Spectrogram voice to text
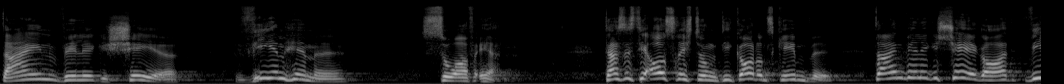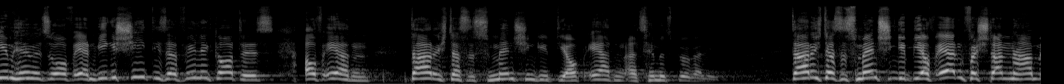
dein Wille geschehe wie im Himmel, so auf Erden. Das ist die Ausrichtung, die Gott uns geben will. Dein Wille geschehe, Gott, wie im Himmel, so auf Erden. Wie geschieht dieser Wille Gottes auf Erden? Dadurch, dass es Menschen gibt, die auf Erden als Himmelsbürger leben. Dadurch, dass es Menschen gibt, die auf Erden verstanden haben,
